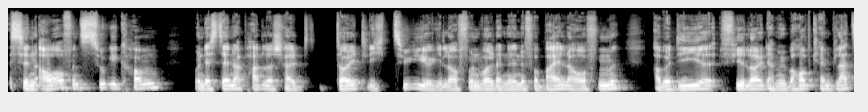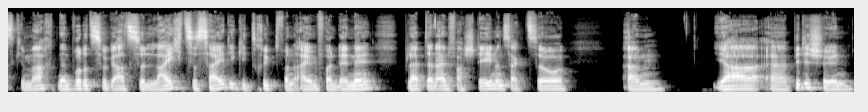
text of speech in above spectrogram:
sind auch auf uns zugekommen und der Stand-Up-Paddler ist halt deutlich zügiger gelaufen und wollte an denen vorbeilaufen. Aber die vier Leute haben überhaupt keinen Platz gemacht. Und dann wurde es sogar so leicht zur Seite gedrückt von einem von denen, bleibt dann einfach stehen und sagt so, ähm, ja, äh, bitteschön,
